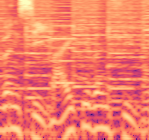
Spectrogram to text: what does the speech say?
Evansy. Mike Evansy.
